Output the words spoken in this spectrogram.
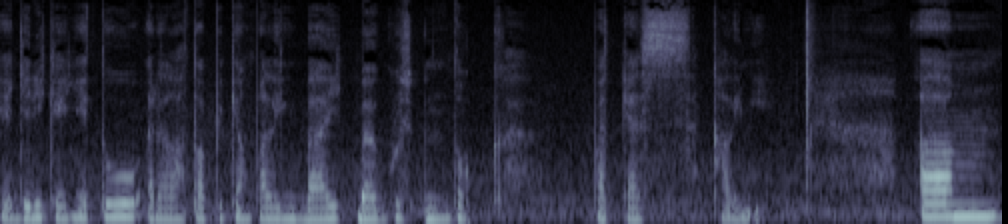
Oke, jadi kayaknya itu adalah topik yang paling baik, bagus untuk podcast kali ini. Um,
